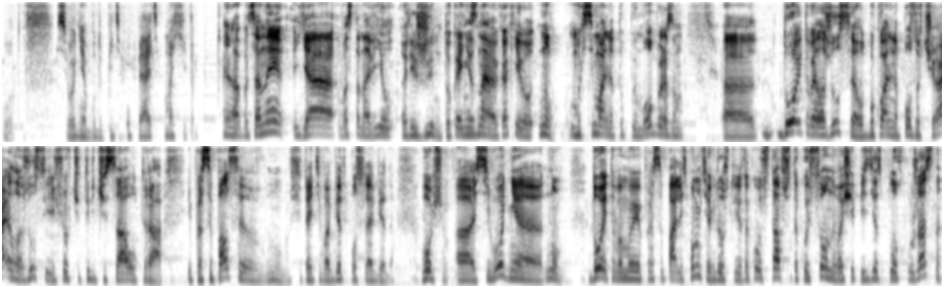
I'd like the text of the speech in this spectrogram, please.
Вот. Сегодня я буду пить опять мохито. А, Пацаны, я восстановил режим, только я не знаю, как его, ну, максимально тупым образом. А, До этого я ложился, вот буквально позавчера я ложился еще в 4 часа утра и просыпался, ну, считайте, в обед после обеда. В общем, а, сегодня, ну, до этого мы просыпались, помните, я говорил, что я такой уставший, такой сонный, вообще пиздец, плохо, ужасно.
